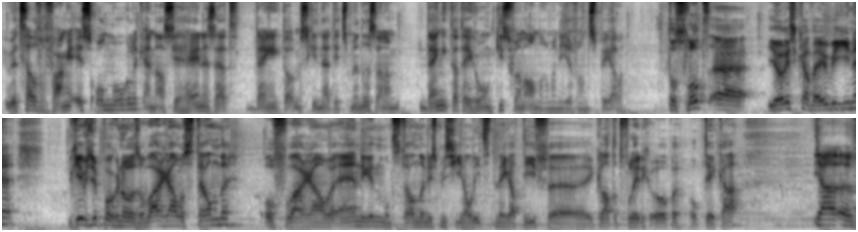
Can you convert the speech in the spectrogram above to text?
Witzel vervangen is onmogelijk. En als je Heine zet, denk ik dat het misschien net iets minder is. En dan denk ik dat hij gewoon kiest voor een andere manier van spelen. Tot slot, eh, Joris, ik ga bij u beginnen. Geef eens je prognose. Waar gaan we stranden? Of waar gaan we eindigen? Want stranden is misschien al iets negatief. Eh, ik laat het volledig open op TK. Ja, eh,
